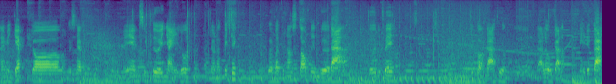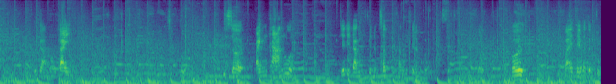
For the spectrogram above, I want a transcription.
Nay mình kép cho mọi người xem. Mấy em xinh tươi nhảy luôn cho nó kích thích vừa bật non stop lên vừa đá, chơi đi phê. Chứ còn đá thường, đá lâu chán lắm. Nghề được cả với cả mỏi tay. Sợ anh háng luôn. Chết thì đăng thế năm sấp thằng thế năm người đâu? Ơi vãi thế mà tưởng trúng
